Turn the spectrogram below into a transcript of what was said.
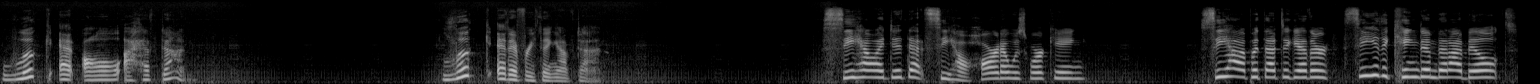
Look at all I have done. Look at everything I've done. See how I did that? See how hard I was working? See how I put that together? See the kingdom that I built?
